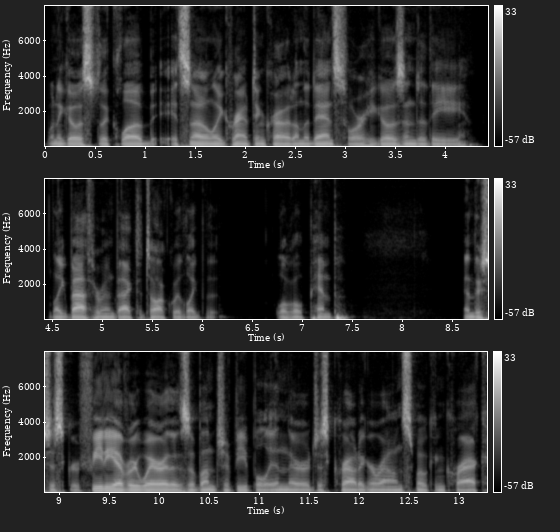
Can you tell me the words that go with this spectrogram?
when he goes to the club, it's not only cramped and crowded on the dance floor. He goes into the like bathroom and back to talk with like the local pimp and there's just graffiti everywhere. There's a bunch of people in there just crowding around smoking crack.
